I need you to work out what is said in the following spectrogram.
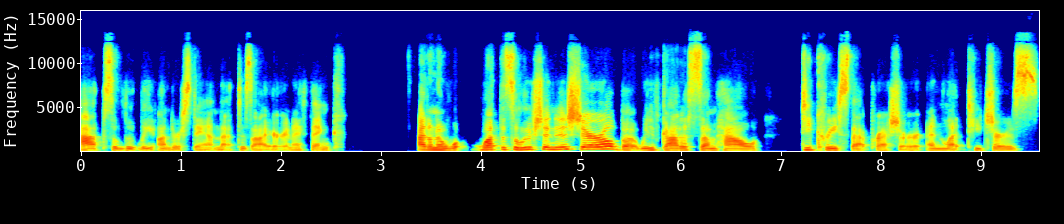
absolutely understand that desire, and I think I don't know wh- what the solution is, Cheryl, but we've got to somehow decrease that pressure and let teachers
